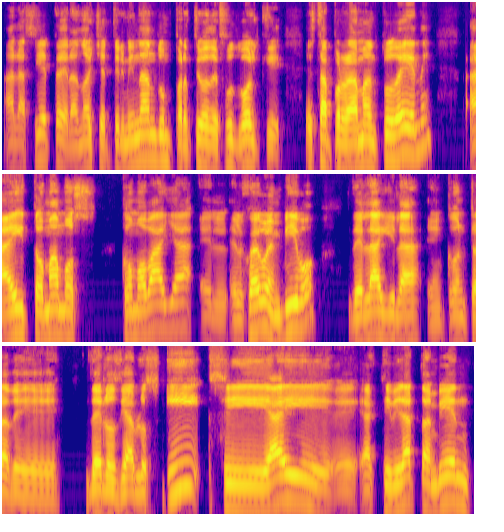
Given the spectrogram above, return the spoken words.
a las 7 de la noche, terminando un partido de fútbol que está programado en tu DN. Ahí tomamos como vaya el, el juego en vivo del Águila en contra de, de los Diablos. Y si hay eh, actividad también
